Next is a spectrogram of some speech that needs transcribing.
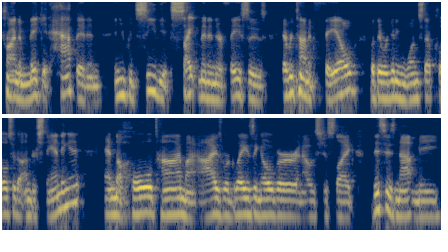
trying to make it happen. And, and you could see the excitement in their faces every time it failed, but they were getting one step closer to understanding it. And the whole time my eyes were glazing over and I was just like, this is not me.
